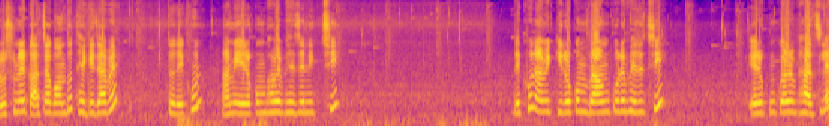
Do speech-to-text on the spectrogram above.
রসুনের কাঁচা গন্ধ থেকে যাবে। তো দেখুন, আমি এরকমভাবে ভেজে নিচ্ছি। দেখুন, আমি কীরকম ব্রাউন করে ভেজেছি। এরকম করে ভাজলে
